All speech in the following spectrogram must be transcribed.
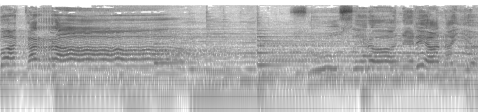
bakarra zera nerea naia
